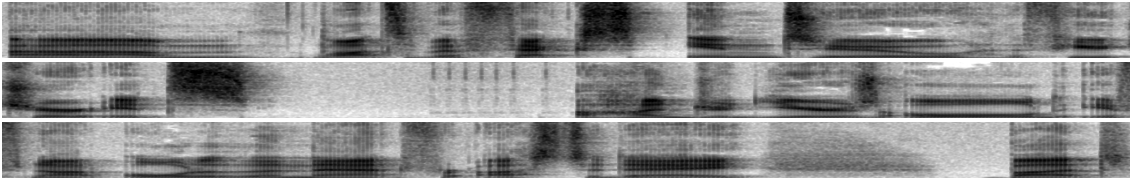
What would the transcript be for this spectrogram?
um, lots of effects into the future. It's a hundred years old if not older than that for us today. But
